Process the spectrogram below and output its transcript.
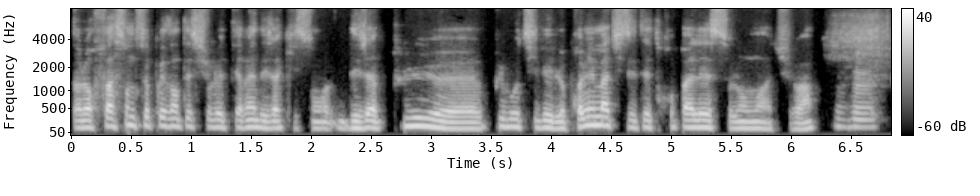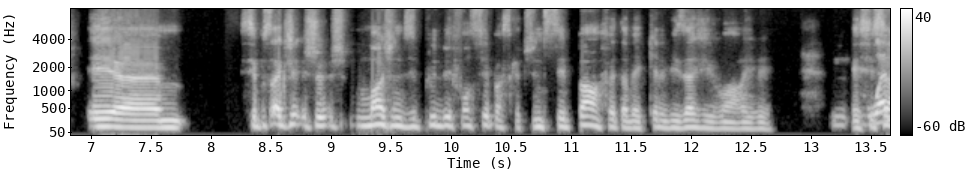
dans leur façon de se présenter sur le terrain déjà qu'ils sont déjà plus, euh, plus motivés. Le premier match, ils étaient trop à l'aise, selon moi, tu vois. Mm-hmm. Et euh, c'est pour ça que je, moi, je ne dis plus défoncer parce que tu ne sais pas, en fait, avec quel visage ils vont arriver. Et c'est ça.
